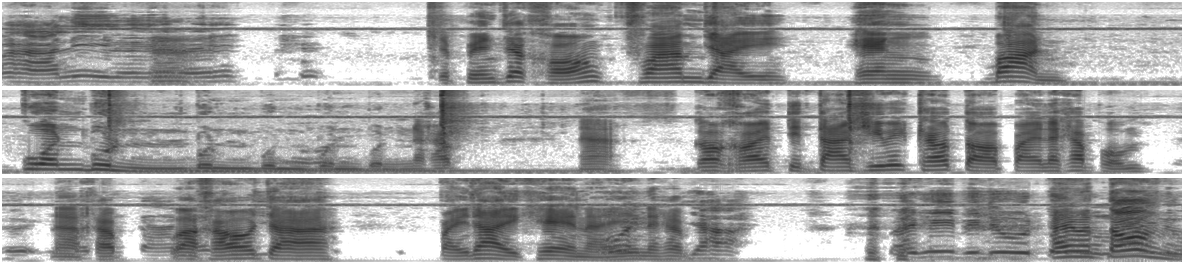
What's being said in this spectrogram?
มหานี่เลยใช่ไหมจะเป็นเจ้าของฟาร์มใหญ่แห่งบ้านกวนบุญบุญบุญบุญบุญนะครับนะก็คอยติดตามชีวิตเขาต่อไปนะครับ ผมเฮ้ยนะครับติดตมว่าเขาจะไปได้แค่ไหนนะครับโอ้ยอย่าไปพี่ไปดูให้มันตรงดู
